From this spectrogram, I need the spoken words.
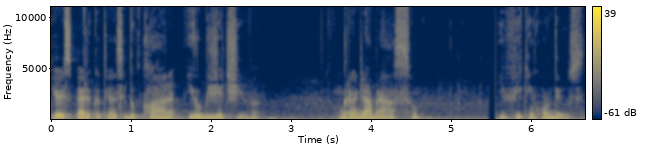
Eu espero que eu tenha sido clara e objetiva. Um grande abraço e fiquem com Deus.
